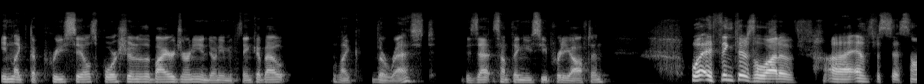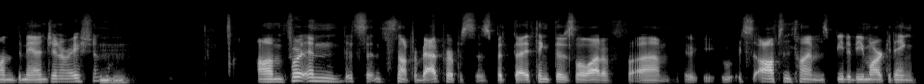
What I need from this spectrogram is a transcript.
in like the pre sales portion of the buyer journey and don't even think about like the rest? Is that something you see pretty often? Well, I think there's a lot of uh, emphasis on demand generation. Mm-hmm. Um, for and it's it's not for bad purposes, but I think there's a lot of um, it's oftentimes B2B marketing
